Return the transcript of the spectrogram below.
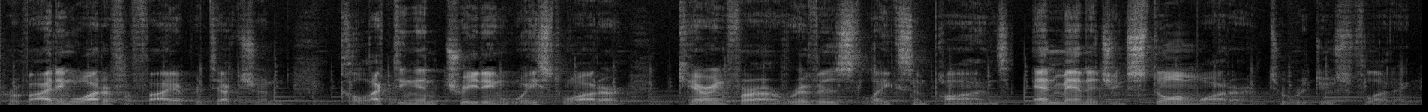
providing water for fire protection, collecting and treating wastewater, caring for our rivers, lakes, and ponds, and managing stormwater to reduce flooding.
